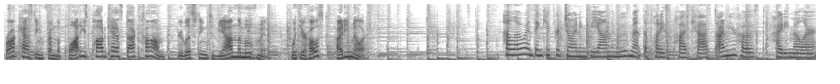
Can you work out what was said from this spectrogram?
Broadcasting from the PilatesPodcast.com, you're listening to Beyond the Movement with your host, Heidi Miller. Hello, and thank you for joining Beyond the Movement, the Pilates podcast. I'm your host, Heidi Miller.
